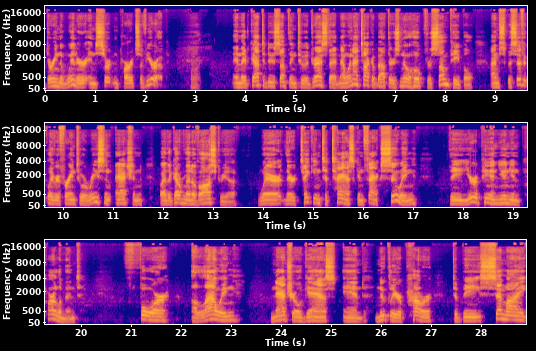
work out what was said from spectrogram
during the winter in certain parts of Europe. Right. And they've got to do something to address that. Now, when I talk about there's no hope for some people, I'm specifically referring to a recent action by the government of Austria where they're taking to task, in fact, suing the European Union Parliament for allowing natural gas and nuclear power to be semi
